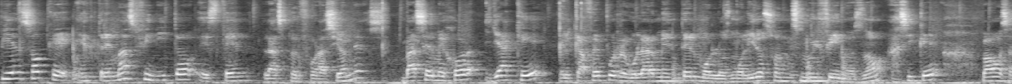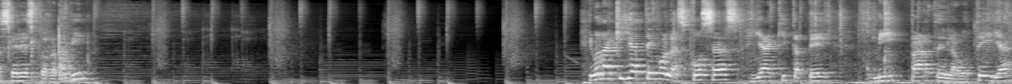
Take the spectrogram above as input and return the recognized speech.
pienso que entre más finito estén las perforaciones, va a ser mejor, ya que el café, pues regularmente los molidos son muy finos, ¿no? Así que vamos a hacer esto rapidín. Y bueno, aquí ya tengo las cosas, ya aquí tapé mi parte de la botella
